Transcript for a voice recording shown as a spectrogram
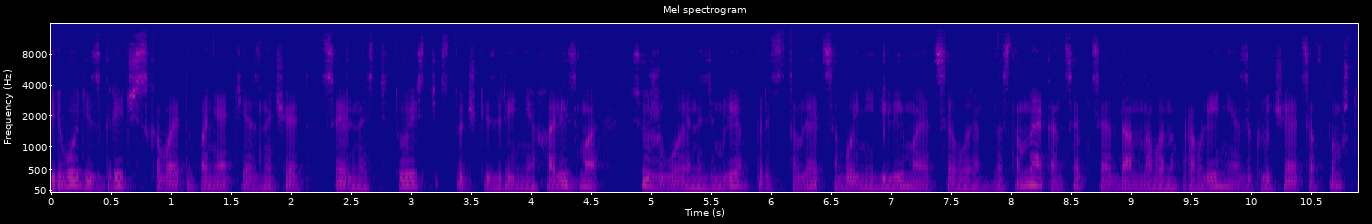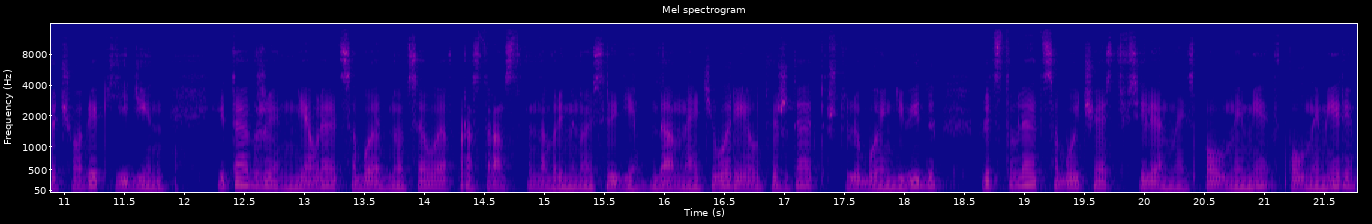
переводе с греческого это понятие означает цельность, то есть с точки зрения холизма все живое на Земле представляет собой неделимое целое. Основная концепция данного направления заключается в том, что человек един и также является собой одно целое в пространственно-временной среде. Данная теория утверждает, что любой индивид представляет собой часть Вселенной в полной мере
